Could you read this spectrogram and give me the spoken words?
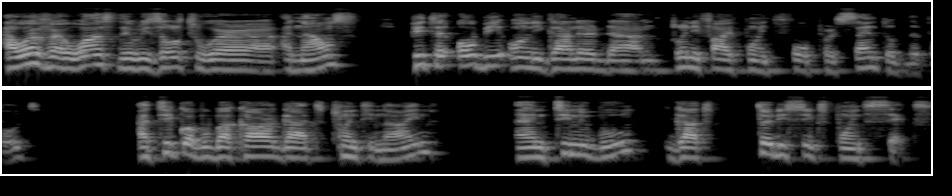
However, once the results were uh, announced, Peter Obi only gathered um, 25.4% of the vote. Atiku Abubakar got 29, and Tinubu got 36.6.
